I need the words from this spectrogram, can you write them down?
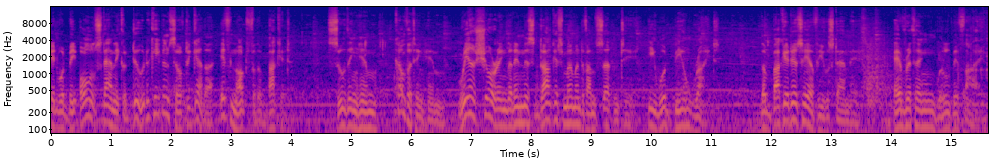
It would be all Stanley could do to keep himself together, if not for the bucket. Soothing him, comforting him, reassuring that in this darkest moment of uncertainty, he would be all right. The bucket is here for you, Stanley. Everything will be fine.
